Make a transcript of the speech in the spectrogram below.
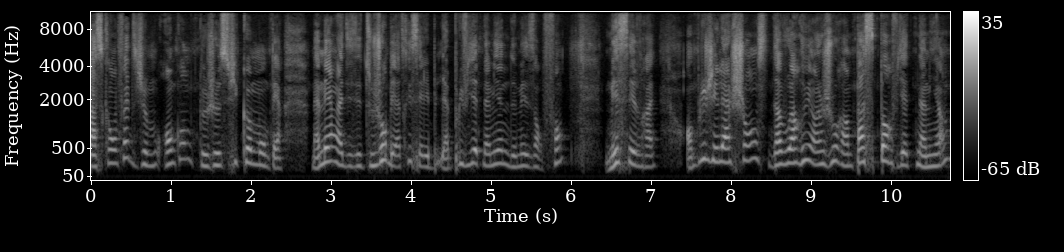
parce qu'en fait, je me rends compte que je suis comme mon père. Ma mère, elle disait toujours, Béatrice, elle est la plus vietnamienne de mes enfants. Mais c'est vrai. En plus, j'ai la chance d'avoir eu un jour un passeport vietnamien.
